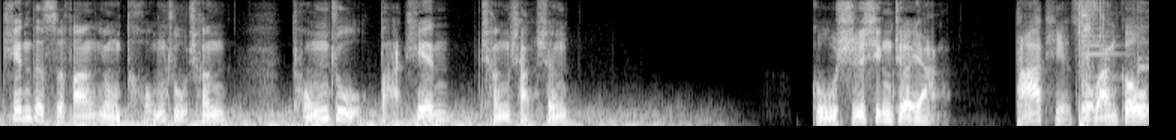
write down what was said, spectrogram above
天的四方用铜柱撑，铜柱把天撑上升。古时兴这样，打铁做弯钩，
